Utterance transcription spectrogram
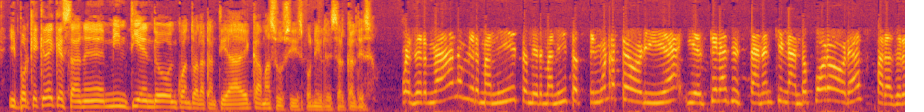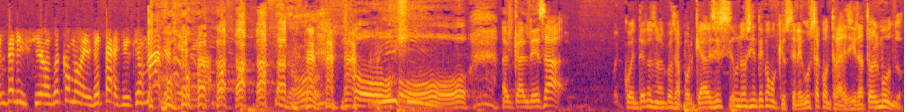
¿y por qué cree que están eh, mintiendo en cuanto a la cantidad de camas UCI disponibles, alcaldesa? Pues hermano, mi hermanito, mi hermanito, tengo una teoría y es que las están alquilando por horas para hacer el delicioso, como dice Tarcisio Maya, hermano. No, alcaldesa, cuéntenos una cosa, porque a veces uno siente como que a usted le gusta contradecir a todo el mundo.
